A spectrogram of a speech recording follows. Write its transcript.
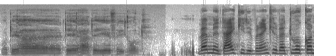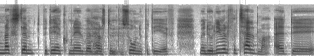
Og det har, det har DF ikke holdt. Hvad med dig, Gitte? Hvordan kan det være, du har godt nok stemt ved det her kommunalvalg, har du stemt personligt på DF, men du har alligevel fortalt mig, at, øh,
